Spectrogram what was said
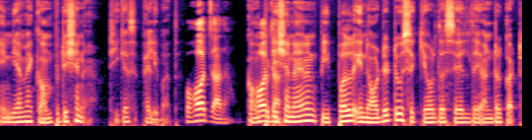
इंडिया में कंपटीशन है ठीक है पहली बात। बहुत ज़्यादा कंपटीशन है and people in order to secure the sale they undercut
